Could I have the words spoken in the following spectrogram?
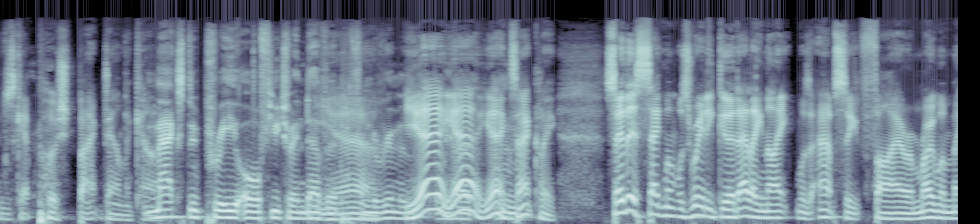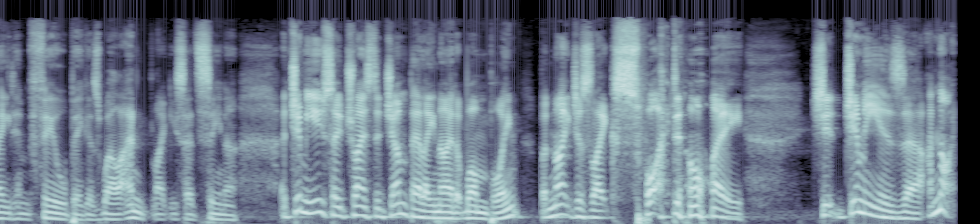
and just get pushed back down the card. Max Dupri or Future Endeavor from the rumors. Yeah, yeah, heard. yeah, Mm. exactly. So this segment was really good. LA Knight was absolute fire, and Roman made him feel big as well. And like you said, Cena. Uh, Jimmy Uso tries to jump LA Knight at one point, but Knight just like swatted him away. J- Jimmy is. Uh, I'm not.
